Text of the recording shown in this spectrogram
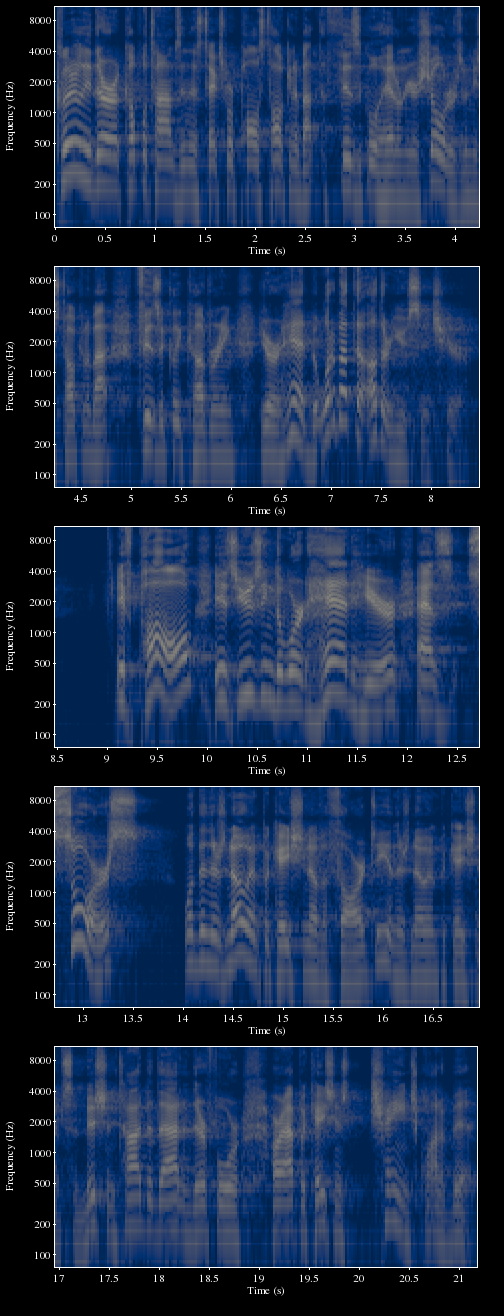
Clearly, there are a couple times in this text where Paul's talking about the physical head on your shoulders when he's talking about physically covering your head. But what about the other usage here? If Paul is using the word head here as source, well, then there's no implication of authority and there's no implication of submission tied to that, and therefore our applications change quite a bit.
